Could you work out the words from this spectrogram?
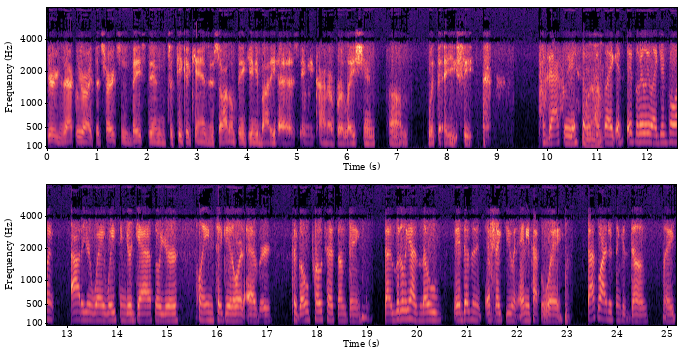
You're exactly right. The church is based in Topeka, Kansas, so I don't think anybody has any kind of relation um, with the AUC. exactly. So wow. it's just like it's it's really like you're going out of your way, wasting your gas or your plane ticket or whatever to go protest something that literally has no it doesn't affect you in any type of way. That's why I just think it's dumb. Like,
